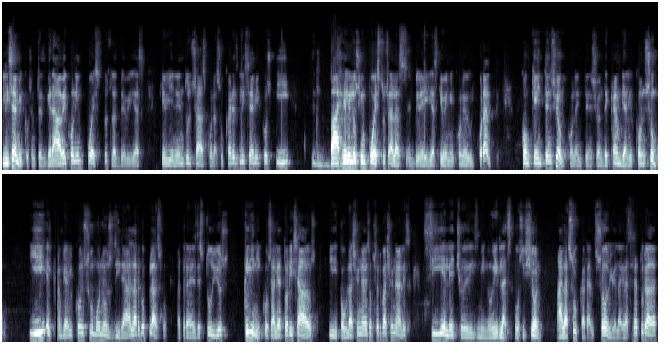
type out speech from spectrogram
glicémicos. Entonces, grave con impuestos las bebidas que vienen endulzadas con azúcares glicémicos y bájele los impuestos a las bebidas que vienen con edulcorante. ¿Con qué intención? Con la intención de cambiar el consumo y el cambiar el consumo nos dirá a largo plazo, a través de estudios clínicos aleatorizados y poblacionales observacionales, si el hecho de disminuir la exposición al azúcar, al sodio, a la grasa saturada,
